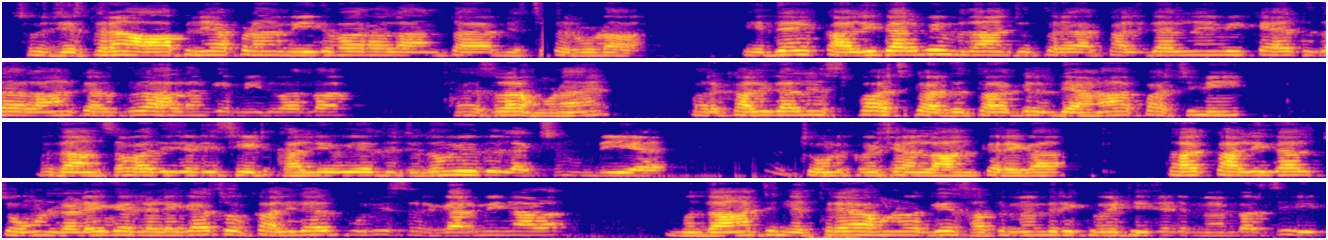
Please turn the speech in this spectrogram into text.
ਸੋ ਜਿਸ ਤਰ੍ਹਾਂ ਆਪ ਨੇ ਆਪਣਾ ਉਮੀਦਵਾਰ ਐਲਾਨਤਾ ਹੈ ਮਿਸਟਰ ਅਰੋੜਾ ਇਦਾਂ ਹੀ ਅਕਾਲੀ ਦਲ ਵੀ ਮੈਦਾਨ 'ਚ ਉਤਰਿਆ। ਅਕਾਲੀ ਦਲ ਨੇ ਵੀ ਕਹਿ ਦਿੱਤਾ, ਐਲਾਨ ਕਰ ਦਿੱਤਾ। ਹਾਲਾਂਕਿ ਉਮੀਦਵਾਰ ਦਾ ਫੈਸਲਾ ਹੋਣਾ ਹੈ, ਪਰ ਅਕਾਲੀ ਦਲ ਨੇ ਸਪਸ਼ਟ ਕਰ ਦਿੱਤਾ ਕਿ ਲੁਧਿਆਣਾ ਪੱਛਮੀ ਵਿਧਾਨ ਸਭਾ ਦੀ ਜਿਹੜੀ ਸੀਟ ਖਾਲੀ ਹੋਈ ਹੈ ਤੇ ਜਦੋਂ ਵੀ ਉਹਦੀ ਇਲੈਕਸ਼ਨ ਹੁੰਦੀ ਹੈ, ਚੋਣ ਕਮਿਸ਼ਨ ਐਲਾਨ ਕਰੇਗਾ, ਤਾਂ ਅਕਾਲੀ ਦਲ ਚੋਣ ਲੜੇਗਾ ਲੜੇਗਾ। ਸੋ ਅਕਾਲੀ ਦਲ ਪੂਰੀ ਸਰਗਰਮੀ ਨਾਲ ਮੈਦਾਨ 'ਚ ਨਿਤਰਿਆ। ਹੁਣ ਅੱਗੇ ਸੱਤ ਮੈਂਬਰੀ ਕਮੇਟੀ ਜਿਹੜੇ ਮੈਂਬਰ ਸੀ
